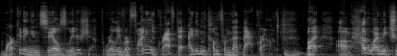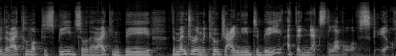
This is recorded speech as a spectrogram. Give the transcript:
marketing and sales leadership, really refining a craft that I didn't come from that background. Mm-hmm. But um, how do I make sure that I come up to speed so that I can be the mentor and the coach I need to be at the next level of scale?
